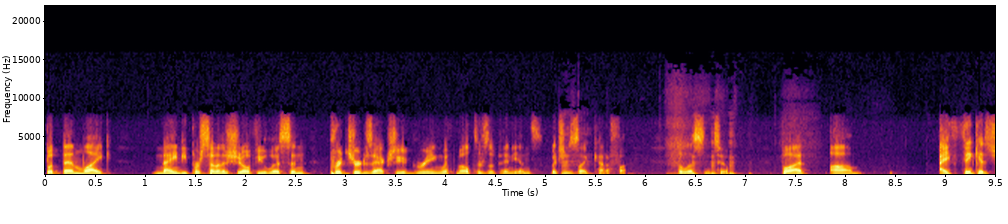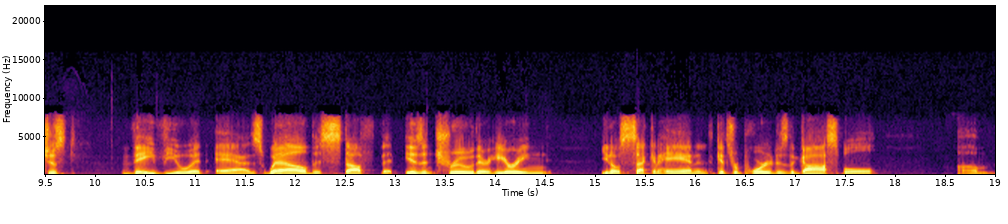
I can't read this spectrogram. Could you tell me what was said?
but then like 90% of the show, if you listen, Pritchard is actually agreeing with Meltzer's opinions, which is like kind of fun to listen to. but um, I think it's just they view it as well, the stuff that isn't true, they're hearing, you know, secondhand and it gets reported as the gospel. Um,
